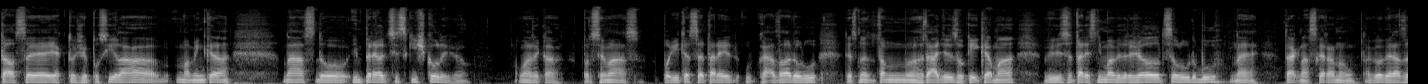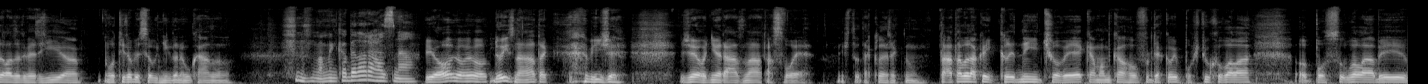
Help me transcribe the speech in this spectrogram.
ptal se, jak to, že posílá maminka nás do imperialistické školy. Jo. A ona řekla, prosím vás, pojďte se tady, ukázala dolů, kde jsme to tam řádili s hokejkama, vy se tady s nima vydržel celou dobu? Ne, tak na schranou. Tak ho vyrazila ze dveří a od té doby se už nikdo neukázal. Maminka byla rázná. Jo, jo, jo. Kdo ji zná, tak ví, že, že je hodně rázná a svoje když to takhle řeknu. Táta byl takový klidný člověk a mamka ho furt jakoby poštuchovala, posouvala, aby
